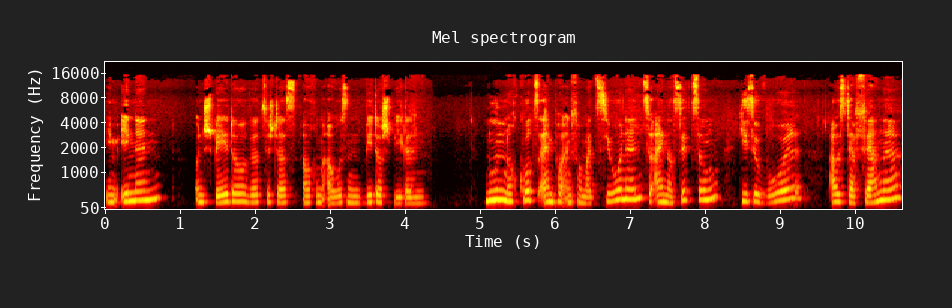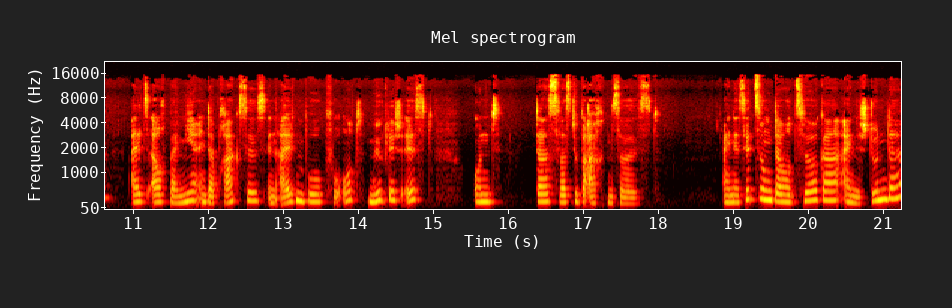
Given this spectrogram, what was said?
im Innen und später wird sich das auch im Außen widerspiegeln. Nun noch kurz ein paar Informationen zu einer Sitzung, die sowohl aus der Ferne als auch bei mir in der Praxis in Altenburg vor Ort möglich ist und das, was du beachten sollst. Eine Sitzung dauert circa eine Stunde.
